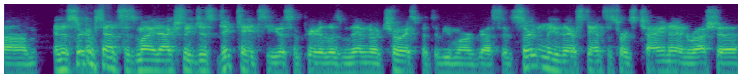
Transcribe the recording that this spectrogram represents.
Um, and the circumstances might actually just dictate to U.S. imperialism. They have no choice but to be more aggressive. Certainly, their stances towards China and Russia,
